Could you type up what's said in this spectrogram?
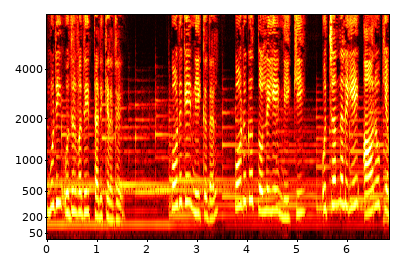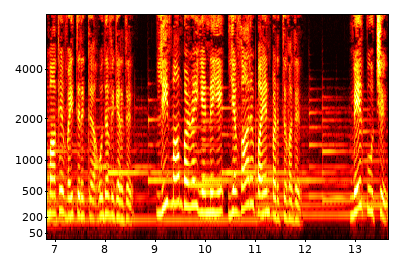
முடி உதிர்வதை தடுக்கிறது. பொடுகை நீக்குதல். பொடுகு தொல்லையை நீக்கி உச்சந்தலையை ஆரோக்கியமாக வைத்திருக்க உதவுகிறது. லீவ் மாம்பழ எண்ணெயை எவ்வாறு பயன்படுத்துவது? மேற்பூச்சு.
